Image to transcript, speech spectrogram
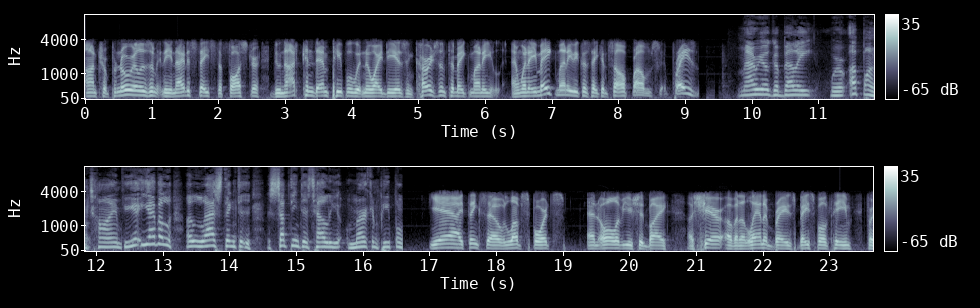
entrepreneurialism in the United States to foster, do not condemn people with new ideas, encourage them to make money. And when they make money because they can solve problems, praise them. Mario Gabelli, we're up on time. You, you have a, a, last thing to something to tell the American people yeah, I think so. Love sports, and all of you should buy a share of an Atlanta Braves baseball team. For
